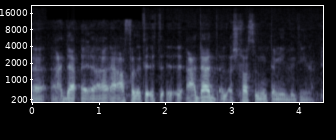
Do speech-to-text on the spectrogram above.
آه، اعداد آه، عفوا ت- ت- أعداد الأشخاص المنتمين لدينك.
